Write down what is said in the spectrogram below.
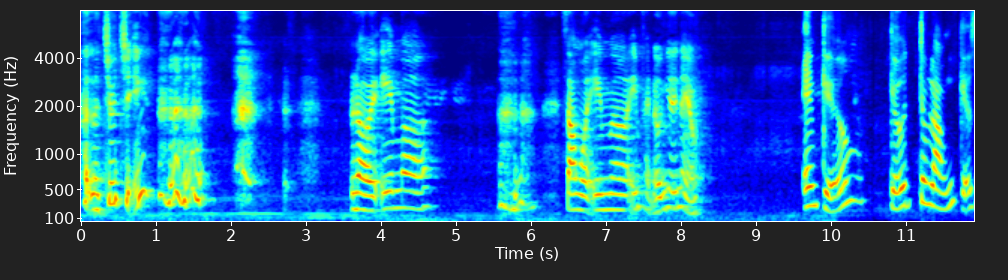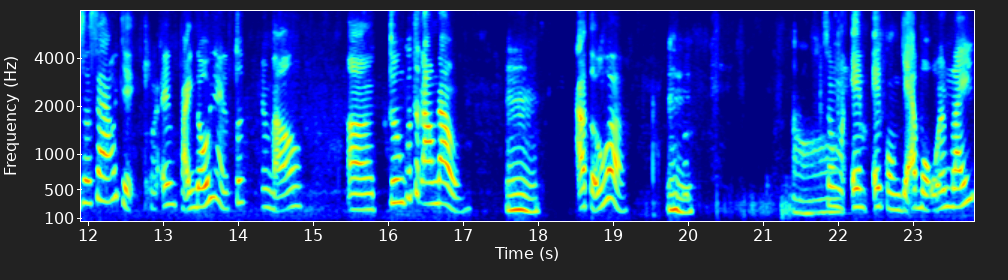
Thật là chưa chỉnh. Rồi em ờ, xong rồi em ờ, em phản ứng như thế nào? em kiểu kiểu trong lòng kiểu sao sao á chị. Mà em phản đối ngay lập tức. Em bảo ờ, tôi không có thích ông đâu. Ừ. Ảo tưởng quá à." ừ. Ờ. xong rồi em em còn giả bộ em lấy.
